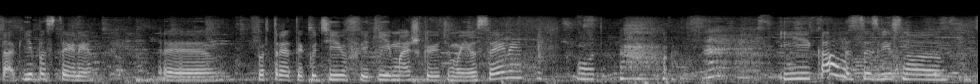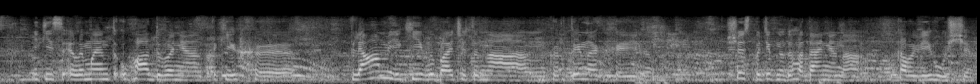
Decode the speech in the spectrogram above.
так, є пастелі, е, портрети котів, які мешкають у моїй оселі. От. І кава це, звісно, якийсь елемент угадування таких е, плям, які ви бачите на картинах, і щось подібне до гадання на кавовій гущі.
